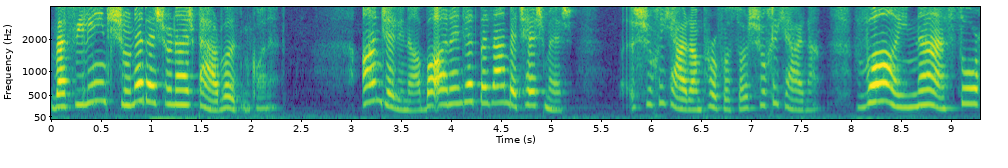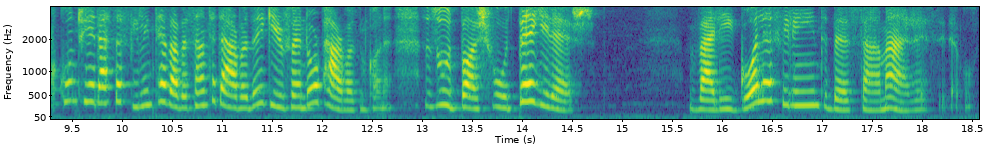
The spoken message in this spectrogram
و فلینت شونه به شونش پرواز می‌کنه. آنجلینا با آرنجت بزن به چشمش. شوخی کردم پروفسور شوخی کردم. وای نه سرخگون توی دست فلینته و به سمت دروازه گریفندور پرواز می‌کنه. زود باش وود بگیرش. ولی گل فلینت به ثمر رسیده بود.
